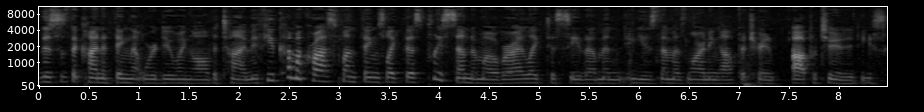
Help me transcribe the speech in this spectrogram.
This is the kind of thing that we're doing all the time. If you come across fun things like this, please send them over. I like to see them and use them as learning opportunities.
